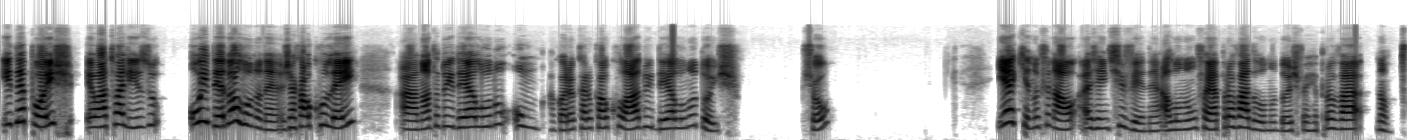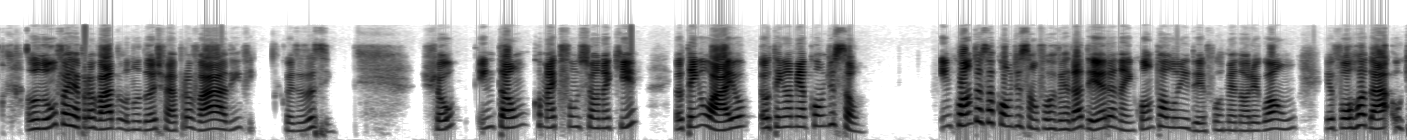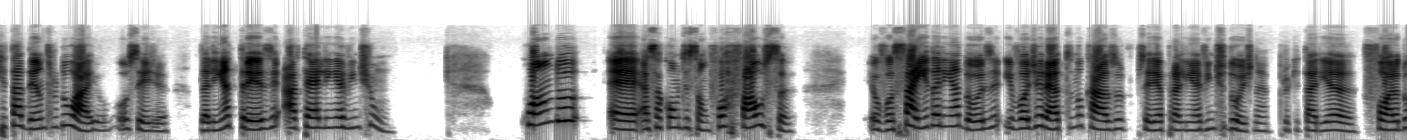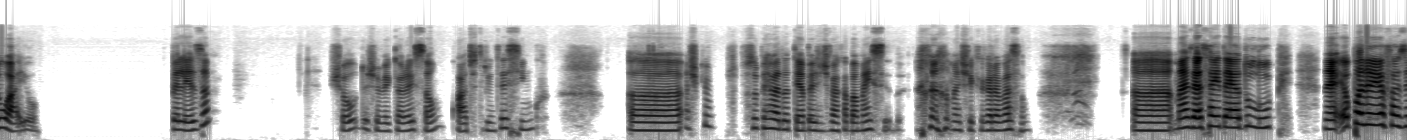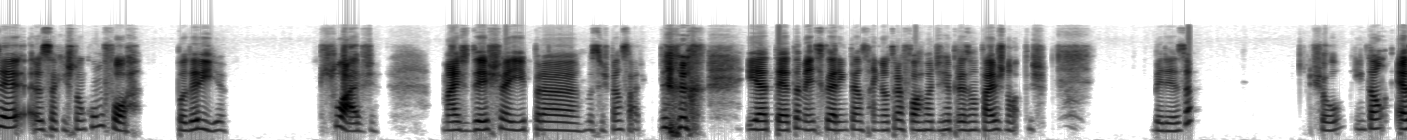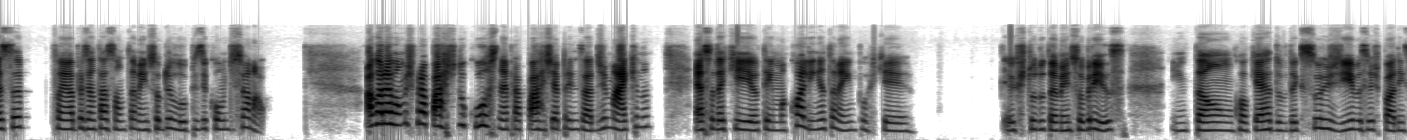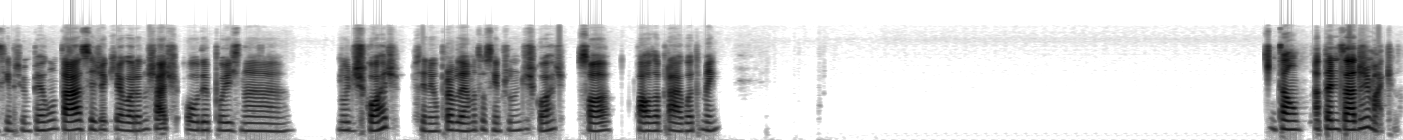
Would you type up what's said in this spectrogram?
e depois eu atualizo o ID do aluno, né? Já calculei a nota do ID aluno 1, agora eu quero calcular do ID aluno 2. Show? E aqui no final a gente vê, né? Aluno 1 foi aprovado, aluno 2 foi reprovado. Não, aluno 1 foi reprovado, aluno 2 foi aprovado, enfim, coisas assim. Show? Então, como é que funciona aqui? Eu tenho o while, eu tenho a minha condição. Enquanto essa condição for verdadeira, né, enquanto o aluno ID for menor ou igual a 1, eu vou rodar o que está dentro do while, ou seja, da linha 13 até a linha 21. Quando é, essa condição for falsa, eu vou sair da linha 12 e vou direto, no caso, seria para a linha 22, né? Porque estaria fora do while. Beleza? Show, deixa eu ver que horas são. 4h35. Uh, acho que super vai dar tempo, a gente vai acabar mais cedo. mas fica a gravação. Uh, mas essa é a ideia do loop. Né? Eu poderia fazer essa questão com for. Poderia. Suave. Mas deixo aí para vocês pensarem. e até também se quiserem pensar em outra forma de representar as notas. Beleza? Show. Então, essa foi uma apresentação também sobre loops e condicional. Agora vamos para a parte do curso, né, para a parte de aprendizado de máquina. Essa daqui eu tenho uma colinha também, porque eu estudo também sobre isso. Então, qualquer dúvida que surgir, vocês podem sempre me perguntar, seja aqui agora no chat ou depois na, no Discord, sem nenhum problema, estou sempre no Discord. Só pausa para água também. Então, aprendizado de máquina.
